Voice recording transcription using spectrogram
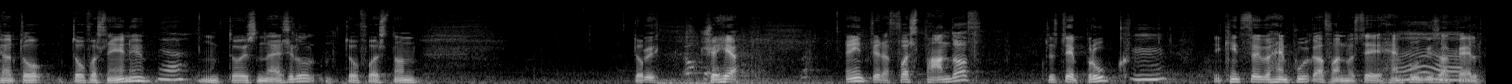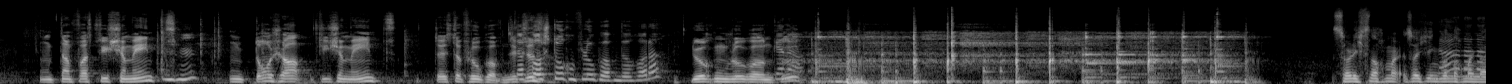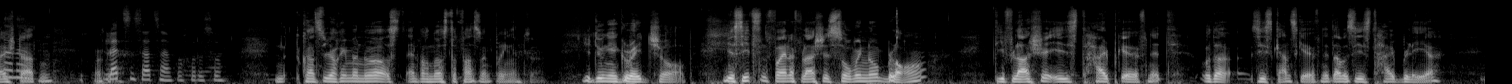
Schau, da, da fährst du rein Ja. und da ist ein Neusiedl, da fährst du dann. Da. Schau her. Entweder fährst Pandorf, das ist die Brücke, die kannst du über Heimburg auch fahren, weißt du, Heimburg ist auch geil. Und dann fährst du Fischerment und da schau, Fischerment, da ist der Flughafen. Da du fährst du durch den Flughafen durch, oder? Durch den Flughafen Genau. durch. Soll ich noch mal, soll ich irgendwo nochmal neu nein, starten? Den letzten Satz einfach oder so. Du kannst dich auch immer nur aus, einfach nur aus der Fassung bringen. You're doing a great job. Wir sitzen vor einer Flasche Sauvignon Blanc. Die Flasche ist halb geöffnet. Oder sie ist ganz geöffnet, aber sie ist halb leer.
